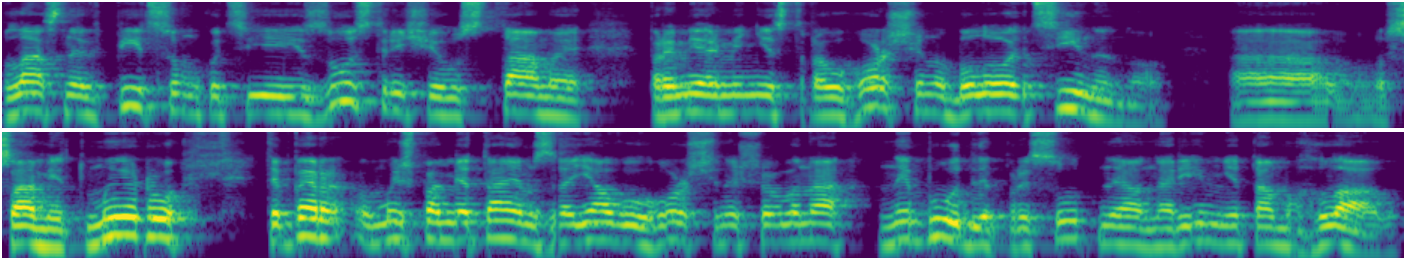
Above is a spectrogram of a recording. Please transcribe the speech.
власне, в підсумку цієї зустрічі устами прем'єр-міністра Угорщини було оцінено е, саміт миру. Тепер ми ж пам'ятаємо заяву Угорщини, що вона не буде присутня на рівні там глав.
